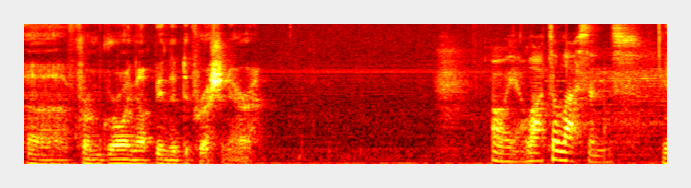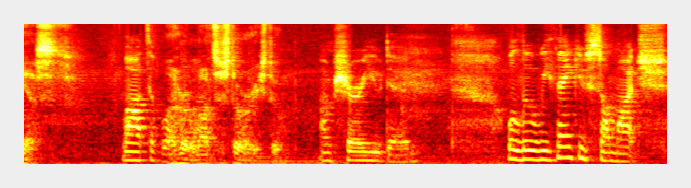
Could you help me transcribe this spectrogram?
uh, from growing up in the Depression era. Oh yeah, lots of lessons. Yes, Lots of Lessons. I heard lots of stories too. I'm sure you did. Well, Lou, we thank you so much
